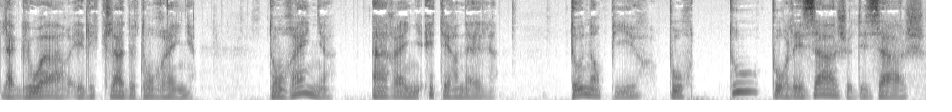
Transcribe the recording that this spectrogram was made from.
la gloire et l'éclat de ton règne. Ton règne, un règne éternel. Ton empire pour tout, pour les âges des âges.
